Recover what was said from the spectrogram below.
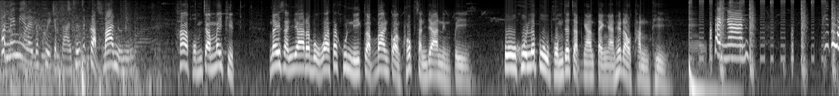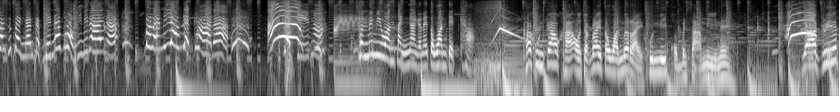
ฉันไม่มีอะไรจะคุยกับนาย ฉันจะกลับบ้านหนูนี้ ถ้าผมจำไม่ผิด ในสัญญาระบุว่าถ้าคุณหนีกลับบ้านก่อนครบสัญญาหนึ่งปี ปู่คุณและปู่ผมจะจัดงานแต่งงานให้เราทันที แต่งงานานกับยายหน้าผอมนี่ไม่ได้นะ มาลายไม่ยอมเด็ดขาดอะอย่าจีดนะ ฉันไม่มีวันแต่งงานกับนายตะวันเด็ดขาด ถ้าคุณก้าวขาออกจากไร่ตะวันเมื่อไหร่ คุณมีผมเป็นสามีแน่ อย่ากรีด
